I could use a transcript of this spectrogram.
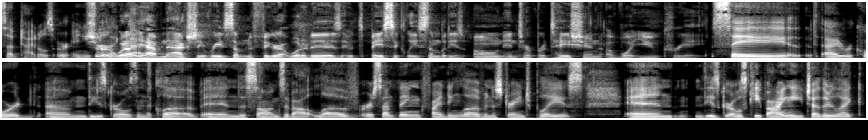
subtitles or anything. Sure, like without you having to actually read something to figure out what it is, it's basically somebody's own interpretation of what you create. Say I record um, these girls in the club and the song's about love or something, finding love in a strange place, and these girls keep eyeing each other like.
